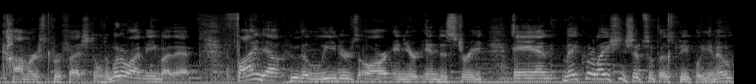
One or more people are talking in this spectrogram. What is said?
commerce professionals. And what do I mean by that? Find out who the leaders are in your industry and make relationships with those people you know?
